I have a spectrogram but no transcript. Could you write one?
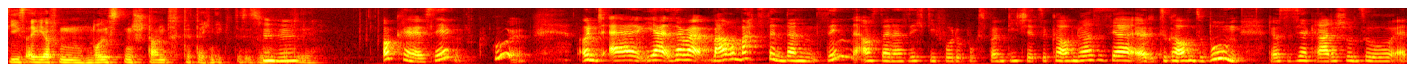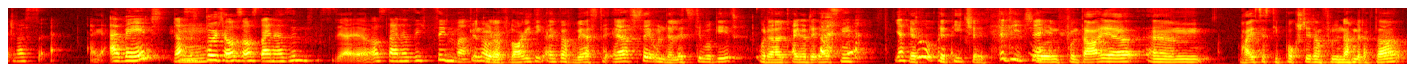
die ist eigentlich auf dem neuesten Stand der Technik. Das ist so. Mhm. Okay, sehr gut. Cool. Und äh, ja, sag mal, warum macht es denn dann Sinn, aus deiner Sicht die Fotobooks beim DJ zu kaufen? Du hast es ja, äh, zu kaufen, zu buchen. Du hast es ja gerade schon so etwas äh, erwähnt, dass mhm. es durchaus aus deiner, Sinn, äh, aus deiner Sicht Sinn macht. Genau, da frage ich dich einfach, wer ist der Erste und der Letzte, wo geht? Oder halt einer der Ersten? ja, der, du. Der DJ. Der DJ. Und von daher ähm, heißt es, die Box steht am frühen Nachmittag da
